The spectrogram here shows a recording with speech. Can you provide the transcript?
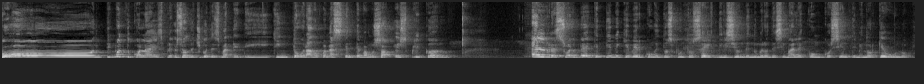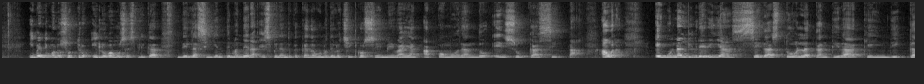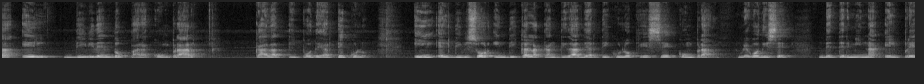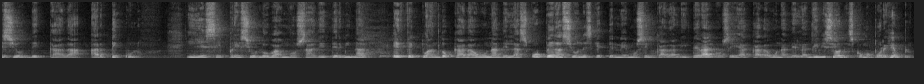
Continuando con la explicación de chicos de Smate de quinto grado con asistente, vamos a explicar el resuelve que tiene que ver con el 2.6, división de números decimales con cociente menor que 1. Y venimos nosotros y lo vamos a explicar de la siguiente manera, esperando que cada uno de los chicos se me vayan acomodando en su casita. Ahora, en una librería se gastó la cantidad que indica el dividendo para comprar cada tipo de artículo. Y el divisor indica la cantidad de artículos que se compraron. Luego dice, determina el precio de cada artículo. Y ese precio lo vamos a determinar efectuando cada una de las operaciones que tenemos en cada literal, o sea, cada una de las divisiones, como por ejemplo,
